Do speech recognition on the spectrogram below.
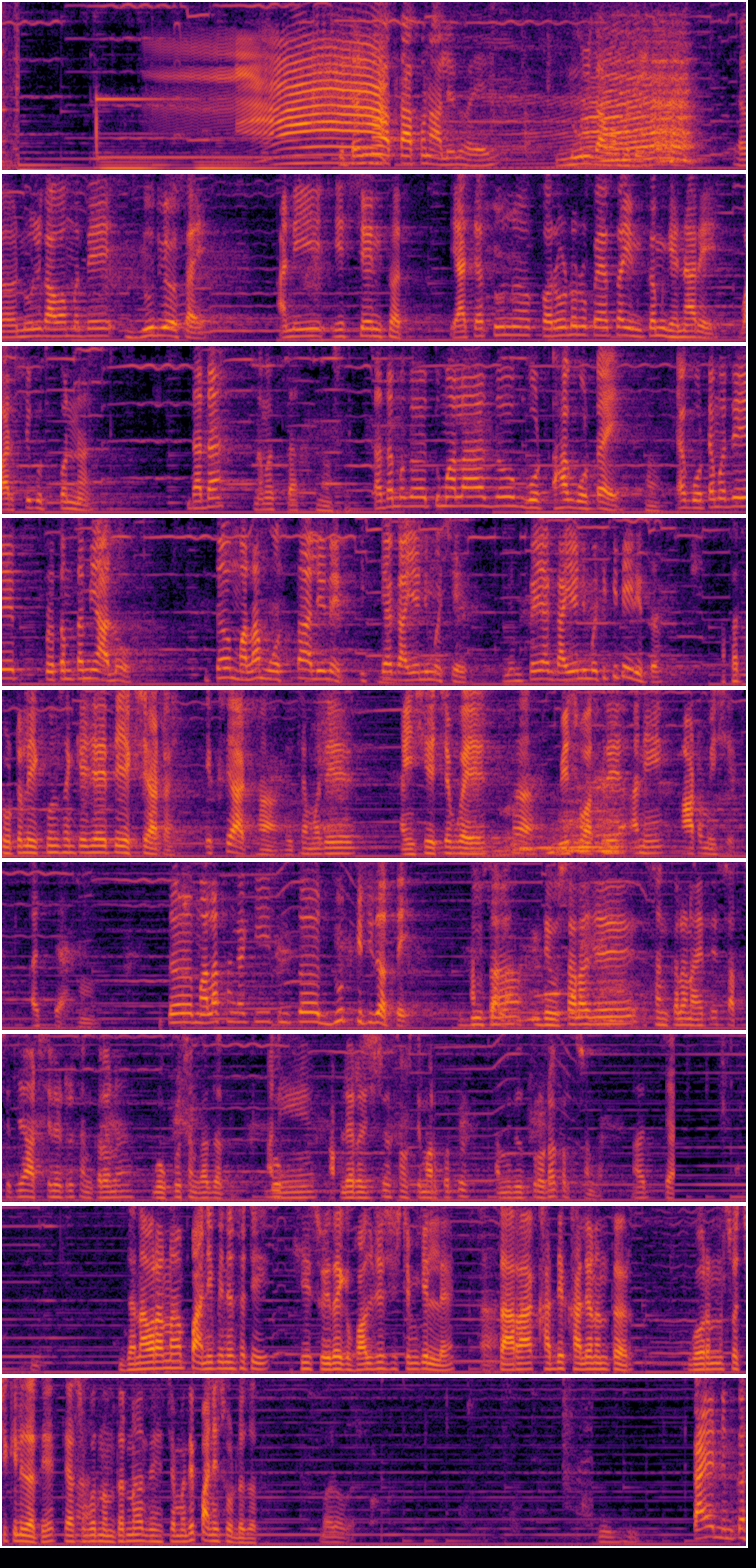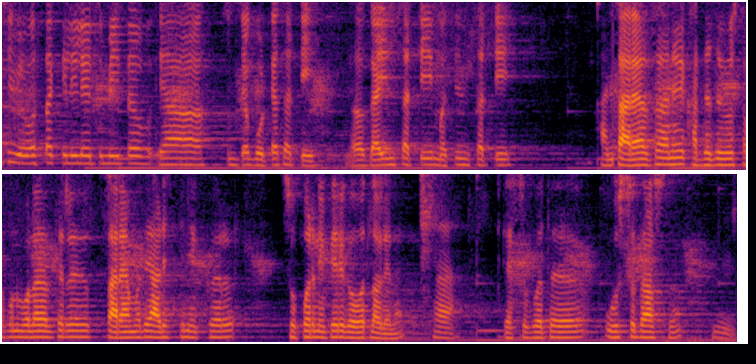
मित्रांनो आता आपण आलेलो आहे नूल गावामध्ये. नूल गावामध्ये दूध व्यवसाय आणि हे शेणखत याच्यातून करोडो रुपयाचा इन्कम घेणारे वार्षिक उत्पन्न. दादा नमस्कार. दादा मग तुम्हाला जो गोट हा गोटा आहे हा. या गोट्यामध्ये प्रथमतः मी आलो. तर मला मोजता आली नाहीत इतक्या गायी आणि म्हशी आहेत. नेमकं या गायी आणि म्हशी किती आहेत इथं? आता टोटल एकूण संख्या जी आहे ती एकशे आठ आहे. एकशे आठ. हां त्याच्यामध्ये ऐंशी एच एफ गाय आहे, हा. वीस वासरे आणि आठ म्हशी अच्छा. तर मला सांगा की तुमचं दूध किती जाते दिवसाला दिवसाला जे संकलन आहे ते सातशे ते आठशे लिटर संकलन गोकुळ संघात जातं. आणि आपल्या रजिस्टर संस्थेमार्फतच आम्ही दूध पुरवठा करतो संघात. अच्छा. जनावरांना पाणी पिण्यासाठी ही सुविधा हॉलची सिस्टीम केलेली. आहे. चारा खाद्य खाल्यानंतर गोरण स्वच्छ केली जाते. त्यासोबत नंतर न ह्याच्यामध्ये पाणी सोडलं जातं. बरोबर. काय नेमकं अशी व्यवस्था केलेली आहे तुम्ही इथं या तुमच्या गोट्यासाठी अं, गायींसाठी म्हशींसाठी आणि चाऱ्याचं आणि खाद्याचं व्यवस्थापन बोलायला तर चाऱ्यामध्ये अडीच तीन एकर सुपर नेपेर गवत लावलेलं आहे. हा. त्यासोबत ऊस सुद्धा असतो. हम्म.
